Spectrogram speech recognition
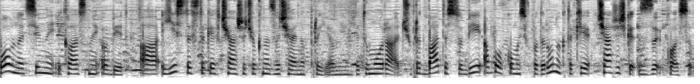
повноцінний і класний обід. А їсти з таких чашечок надзвичайно приємно. Тому раджу придбати собі або комусь в подарунок такі чашечки з косив.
